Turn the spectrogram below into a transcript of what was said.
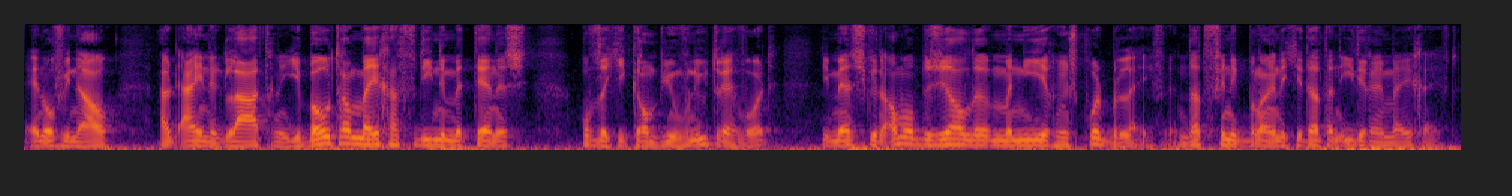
En of je nou uiteindelijk later je boterham mee gaat verdienen met tennis... of dat je kampioen van Utrecht wordt... die mensen kunnen allemaal op dezelfde manier hun sport beleven. En dat vind ik belangrijk dat je dat aan iedereen meegeeft.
